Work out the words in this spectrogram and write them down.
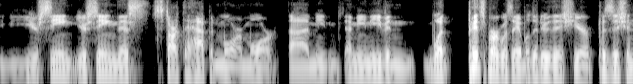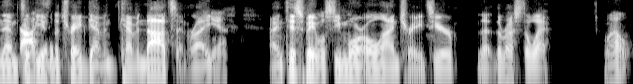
you're seeing you're seeing this start to happen more and more uh, i mean i mean even what pittsburgh was able to do this year position them to be able to trade kevin kevin dotson right Yeah. I anticipate we'll see more o-line trades here the, the rest of the way Well,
